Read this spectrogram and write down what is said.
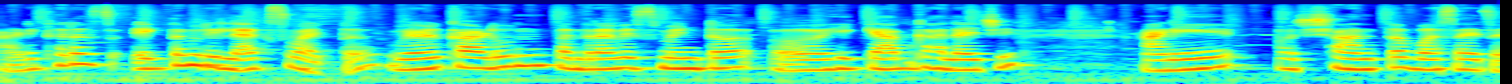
आणि खरंच एकदम रिलॅक्स वाटतं. वेळ काढून पंधरा वीस मिनटं ही कॅप घालायची आणि शांत बसायचं.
